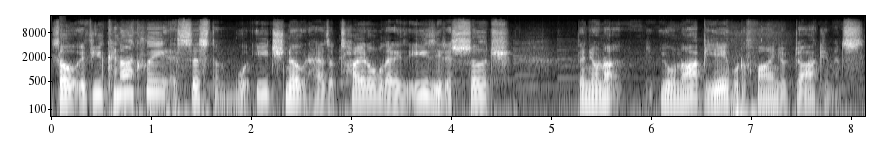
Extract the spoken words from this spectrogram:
So, if you cannot create a system where each note has a title that is easy to search, then you'll not, you will not be able to find your documents.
